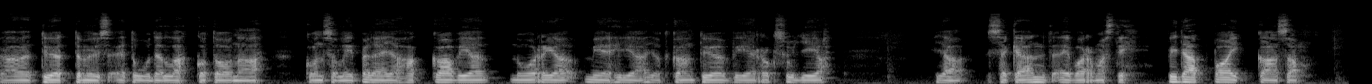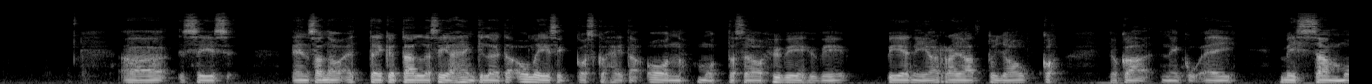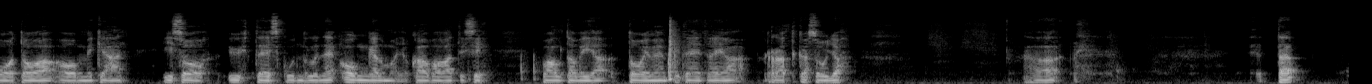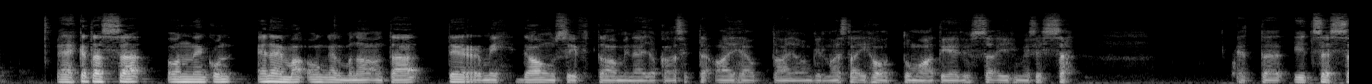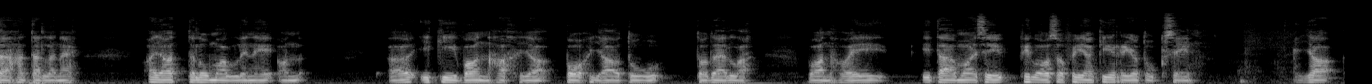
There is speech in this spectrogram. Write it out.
ää, työttömyysetuudella kotona konsolipelejä hakkaavia nuoria miehiä, jotka on työnvieroksujia. Ja sekään nyt ei varmasti pidä paikkaansa. Ää, siis en sano, etteikö tällaisia henkilöitä olisi, koska heitä on, mutta se on hyvin, hyvin pieni ja rajattu joukko, joka niin kuin, ei missään muotoa ole mikään iso yhteiskunnallinen ongelma, joka vaatisi valtavia toimenpiteitä ja ratkaisuja. Uh, että ehkä tässä on niin kuin enemmän ongelmana on tämä termi downshiftaaminen, joka sitten aiheuttaa jonkinlaista ihottumaa tietyissä ihmisissä. Että itsessään tällainen ajattelumalli niin on ikivanha ja pohjautuu todella vanhoihin itämaisiin filosofian kirjoituksiin. Ja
